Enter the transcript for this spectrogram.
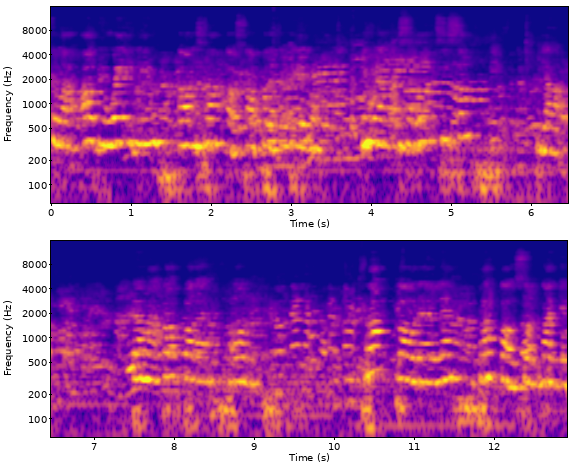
Tulla I'll Be Waiting, kaunis rakkauskappale, mä tein Julian kanssa Ruotsissa. Ja tämä kappale on rakkaudelle. Rakkaus on kaikki.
